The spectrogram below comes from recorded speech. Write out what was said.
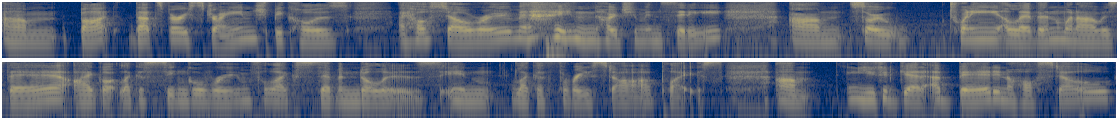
Um, but that's very strange because a hostel room in Ho Chi Minh City. Um, so 2011 when I was there, I got like a single room for like $7 in like a three star place. Um, you could get a bed in a hostel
